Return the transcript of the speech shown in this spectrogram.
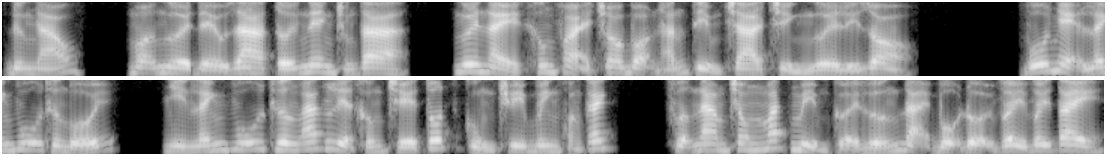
Đừng náo, mọi người đều ra tới nên chúng ta, ngươi này không phải cho bọn hắn tìm tra chỉnh ngươi lý do. Vỗ nhẹ lãnh vũ thương bối, nhìn lãnh vũ thương ác liệt khống chế tốt cùng truy binh khoảng cách, Phượng Nam trong mắt mỉm cười hướng đại bộ đội vây vây tay,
